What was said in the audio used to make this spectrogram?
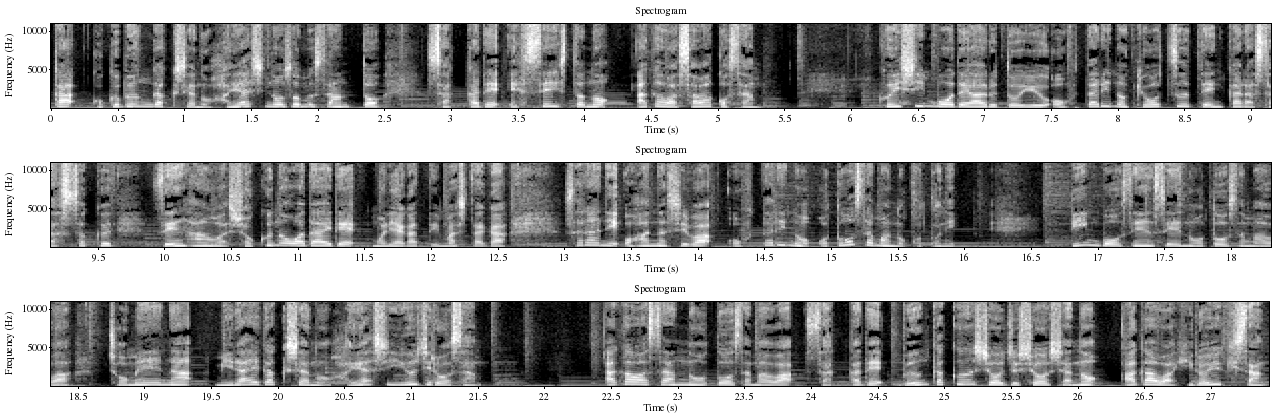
家国文学者の林望さんと作家でエッセイストの阿川佐和子さん食いしん坊であるというお二人の共通点から早速前半は食の話題で盛り上がっていましたがさらにお話はお二人のお父様のことに。林坊先生のお父様は著名な未来学者の林裕次郎さん。阿川さんのお父様は作家で文化勲章受章者の阿川博之さん。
